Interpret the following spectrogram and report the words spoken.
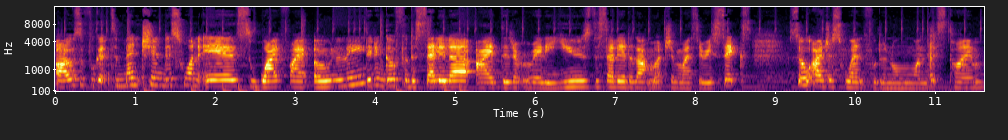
I also forgot to mention this one is Wi-Fi only. Didn't go for the cellular. I didn't really use the cellular that much in my Series 6. So I just went for the normal one this time,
